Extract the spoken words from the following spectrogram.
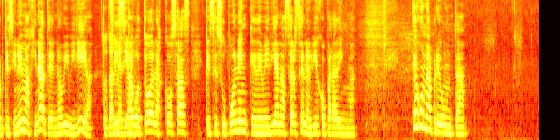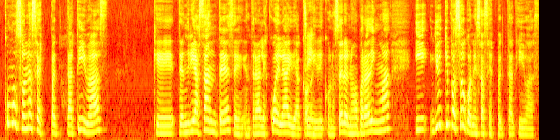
porque si no, imagínate, no viviría. Totalmente. Si hago todas las cosas que se suponen que deberían hacerse en el viejo paradigma. Te hago una pregunta. ¿Cómo son las expectativas que tendrías antes de entrar a la escuela y de, y de conocer el nuevo paradigma? ¿Y qué pasó con esas expectativas?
